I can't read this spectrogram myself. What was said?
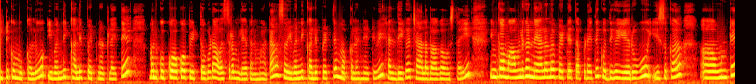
ఇటుక ముక్కలు ఇవన్నీ కలిపి పెట్టినట్లయితే మనకు కోకో పీట్తో కూడా అవసరం లేదనమాట. సో ఇవన్నీ కలిపి పెడితే మొక్కలు అనేటివి హెల్తీగా చాలా బాగా వస్తాయి. ఇంకా మామూలుగా నేలలో పెట్టేటప్పుడైతే కొద్దిగా ఎరువు ఇసుక ఉంటే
